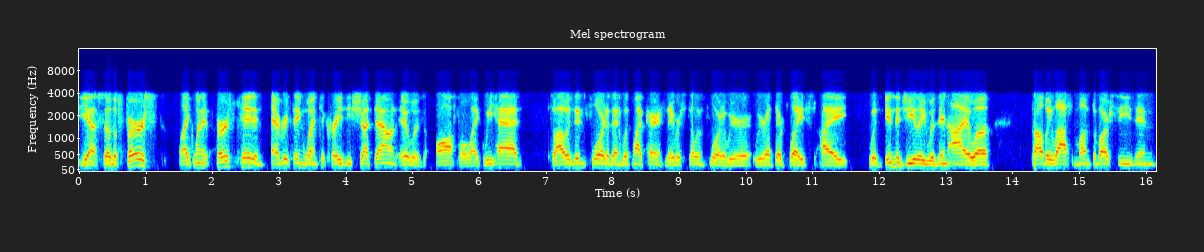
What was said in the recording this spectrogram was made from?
Yeah, so the first like when it first hit and everything went to crazy shutdown, it was awful. Like we had so I was in Florida then with my parents. They were still in Florida. We were we were at their place. I was in the G League, was in Iowa. Probably last month of our season,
